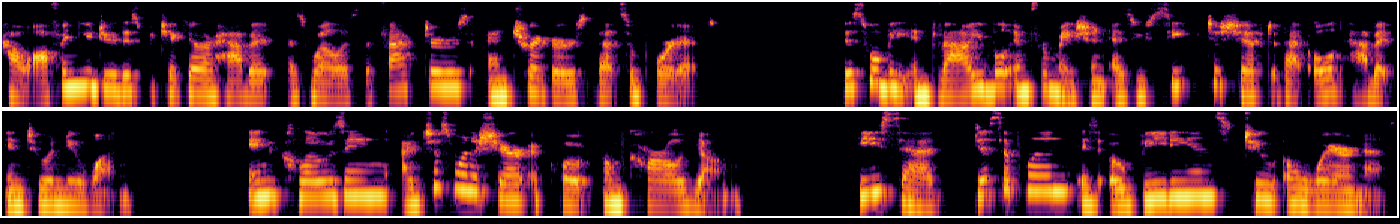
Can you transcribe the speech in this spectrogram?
how often you do this particular habit, as well as the factors and triggers that support it. This will be invaluable information as you seek to shift that old habit into a new one. In closing, I just want to share a quote from Carl Jung. He said, Discipline is obedience to awareness.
